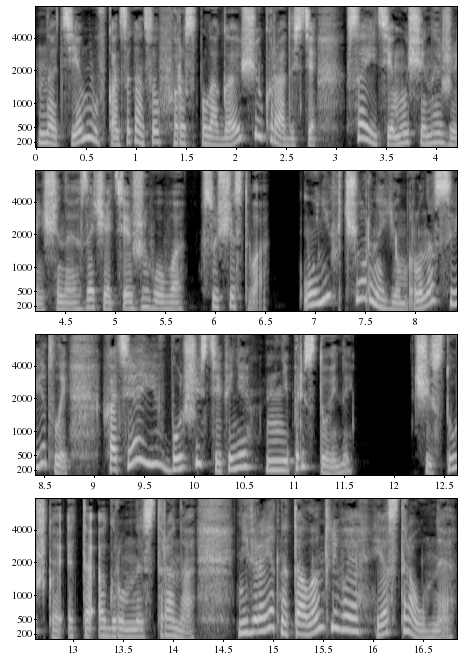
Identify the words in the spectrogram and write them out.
на тему, в конце концов, располагающую к радости, соитие мужчины и женщины, зачатие живого существа. У них черный юмор, у нас светлый, хотя и в большей степени непристойный. Частушка — это огромная страна, невероятно талантливая и остроумная.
